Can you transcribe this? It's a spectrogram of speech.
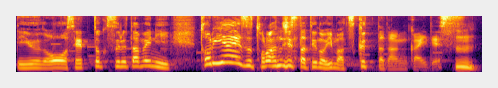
ていうのを説得するためにとりあえずトランジスタっていうのを今作った段階です、うん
